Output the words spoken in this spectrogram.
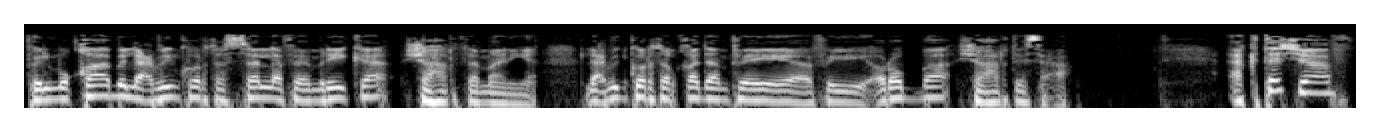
في المقابل لاعبين كرة السلة في أمريكا شهر ثمانية لاعبين كرة القدم في في أوروبا شهر تسعة. اكتشف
